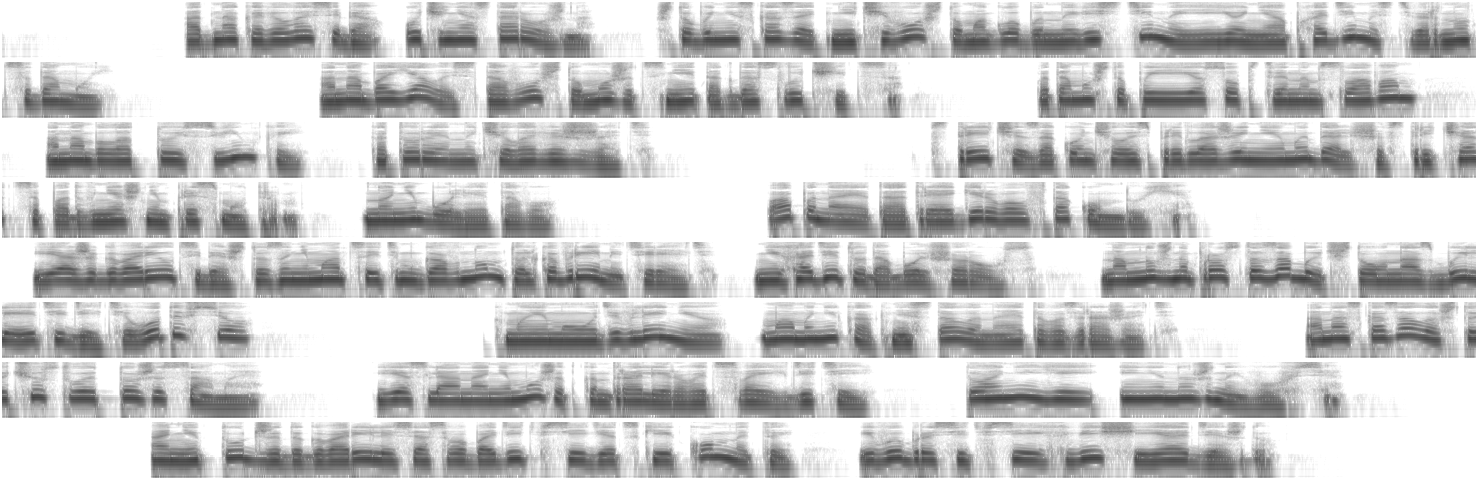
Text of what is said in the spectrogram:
Однако вела себя очень осторожно, чтобы не сказать ничего, что могло бы навести на ее необходимость вернуться домой. Она боялась того, что может с ней тогда случиться, потому что, по ее собственным словам, она была той свинкой, которая начала визжать. Встреча закончилась предложением и дальше встречаться под внешним присмотром, но не более того. Папа на это отреагировал в таком духе. «Я же говорил тебе, что заниматься этим говном — только время терять. Не ходи туда больше, Роуз. Нам нужно просто забыть, что у нас были эти дети. Вот и все. К моему удивлению, мама никак не стала на это возражать. Она сказала, что чувствует то же самое. Если она не может контролировать своих детей, то они ей и не нужны вовсе. Они тут же договорились освободить все детские комнаты и выбросить все их вещи и одежду.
